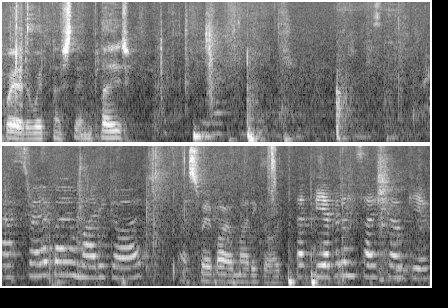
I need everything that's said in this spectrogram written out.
swear the witness then, please. I swear by Almighty God I swear by Almighty God that the evidence I shall give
